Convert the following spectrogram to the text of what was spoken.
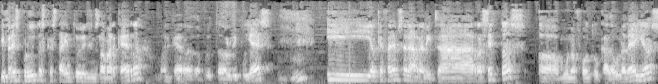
diferents productes que estan introduïts dins la marca R, marca R de producte del Ripollès, i el que farem serà realitzar receptes amb una foto cada una d'elles,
